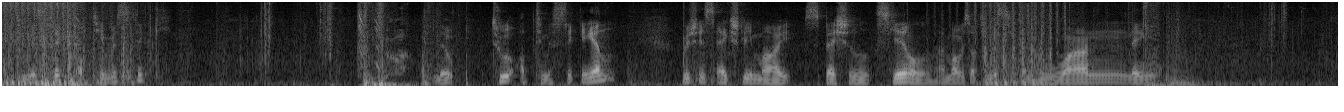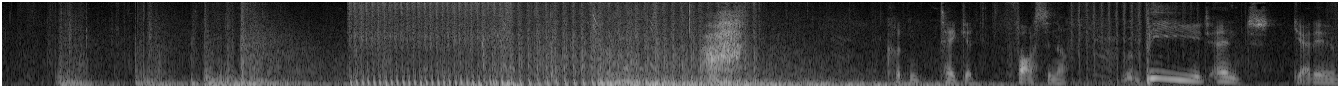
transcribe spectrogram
Optimistic, optimistic. Nope. Too optimistic again. Which is actually my special skill. I'm always optimistic and running. Ah! Couldn't take it fast enough. Repeat and get him.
